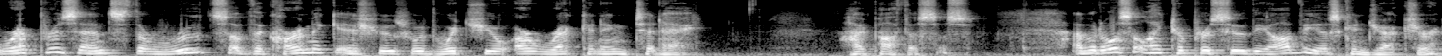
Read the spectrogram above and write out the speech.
represents the roots of the karmic issues with which you are reckoning today. Hypothesis. I would also like to pursue the obvious conjecture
